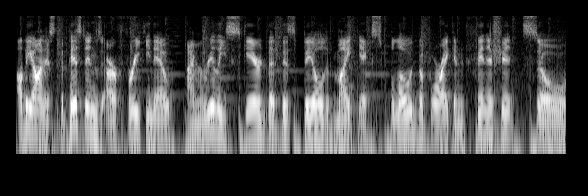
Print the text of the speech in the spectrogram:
I'll be honest, the Pistons are freaking out. I'm really scared that this build might explode before I can finish it, so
